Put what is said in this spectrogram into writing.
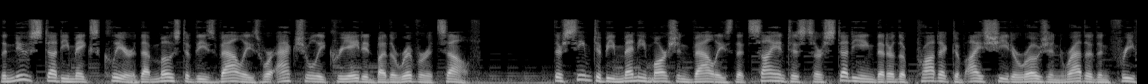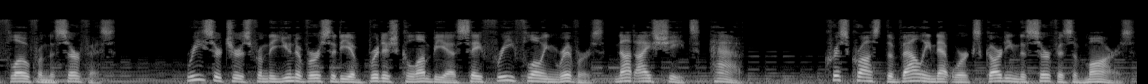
the new study makes clear that most of these valleys were actually created by the river itself. There seem to be many Martian valleys that scientists are studying that are the product of ice sheet erosion rather than free flow from the surface. Researchers from the University of British Columbia say free-flowing rivers, not ice sheets, have crisscrossed the valley networks guarding the surface of Mars.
